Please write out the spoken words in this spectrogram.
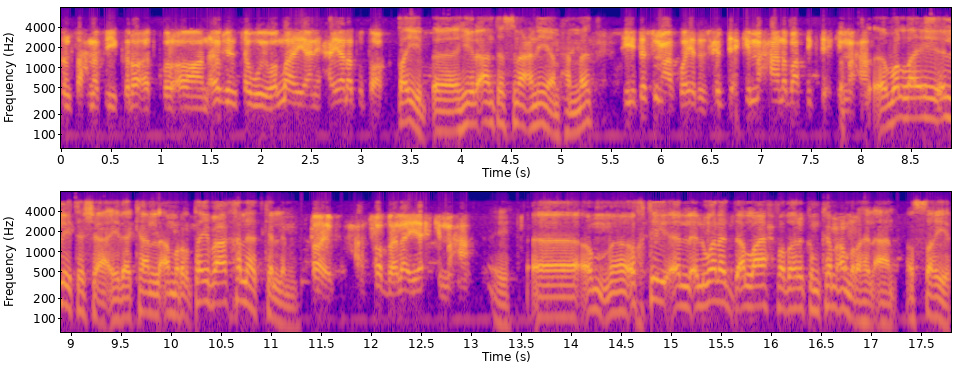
تنصحنا فيه قراءة قرآن أو إيش نسوي؟ والله يعني حياة لا تطاق. طيب آه، هي الآن تسمعني يا محمد؟ هي تسمع كويس تحب تحكي معها؟ أنا بعطيك تحكي معها. آه، والله اللي تشاء إذا كان الأمر. طيب آه، خلها تكلم. طيب تفضل هي احكي معها. أم أختي ال- الولد الله يحفظه لكم كم عمره الآن؟ الصغير.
